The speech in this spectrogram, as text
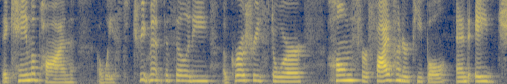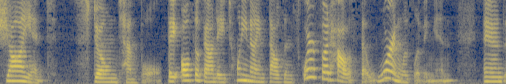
They came upon a waste treatment facility, a grocery store, homes for 500 people, and a giant stone temple. They also found a 29,000 square foot house that Warren was living in and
